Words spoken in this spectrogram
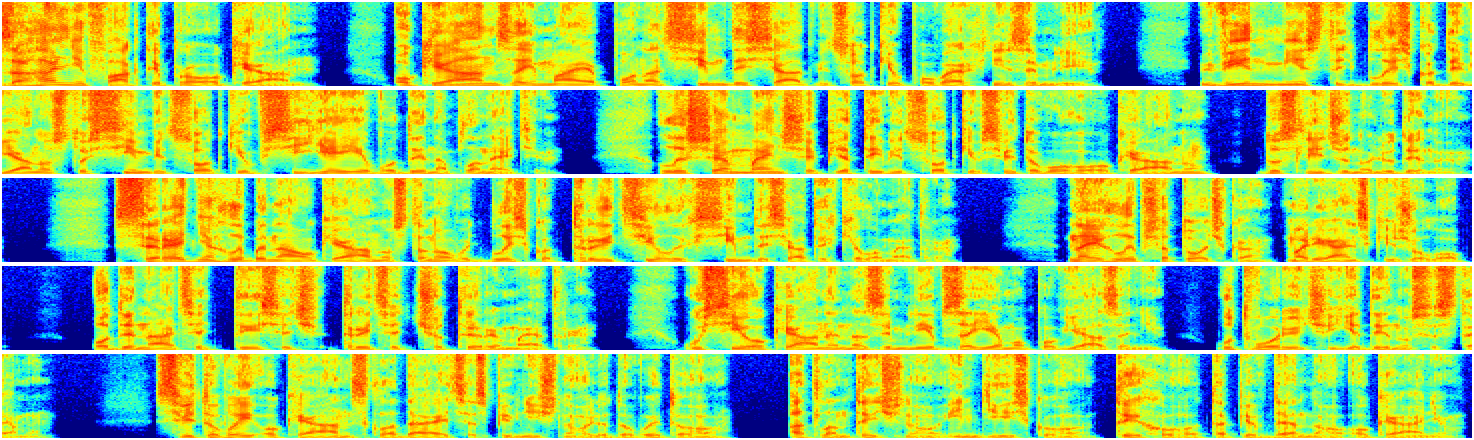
Загальні факти про океан. Океан займає понад 70% поверхні Землі. Він містить близько 97% всієї води на планеті. Лише менше 5% світового океану досліджено людиною. Середня глибина океану становить близько 3,7 кілометра. Найглибша точка Маріанський жолоб 11 тисяч 34 метри. Усі океани на Землі взаємопов'язані, утворюючи єдину систему. Світовий океан складається з північного льодовитого, Атлантичного, Індійського, Тихого та Південного океанів.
